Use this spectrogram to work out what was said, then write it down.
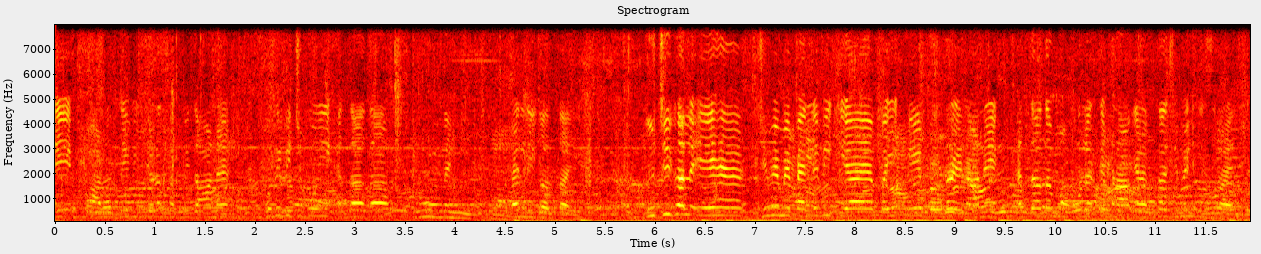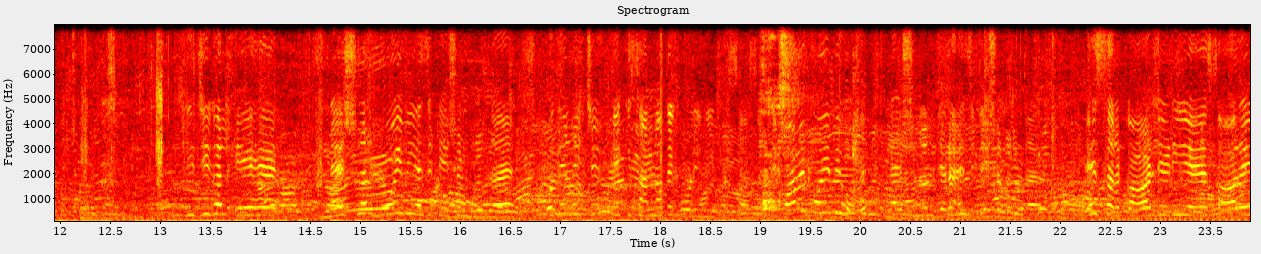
ਸਾਡੇ ਭਾਰਤ ਦੇ ਵਿੱਚ ਜਿਹੜਾ ਸੰਵਿਧਾਨ ਹੈ, ਉਹਦੇ ਵਿੱਚ ਕੋਈ ਇਦਾਂ ਦਾ ਰੂਲ ਨਹੀਂ ਹੈ। ਪਹਿਲੀ ਗੱਲ ਤਾਂ ਇਹ ਦੂਜੀ ਗੱਲ ਇਹ ਹੈ, ਜਿਵੇਂ ਮੈਂ ਪਹਿਲੇ ਵੀ ਕਿਹਾ ਹੈ ਭਈ ਇਹ ਬਾਰਡਰ ਇਹਨਾਂ ਨੇ ਇਦਾਂ ਦਾ ਮਾਹੌਲ ਇੱਥੇ ਬਣਾ ਕੇ ਰੱਖਤਾ ਜਿਵੇਂ ਇਜ਼ਰਾਈਲ ਦੇ ਵਿੱਚ। ਤੀਜੀ ਗੱਲ ਇਹ ਹੈ ਨੈਸ਼ਨਲ ਕੋਈ ਵੀ ਐਜੀਟੇਸ਼ਨ ਹੁੰਦਾ ਹੈ, ਉਹਦੇ ਵਿੱਚ ਇਹ ਕਿਸਾਨਾਂ ਤੇ ਗੋਲੀ ਨਹੀਂ ਬਰਸਾ ਸਕਦੇ। ਭਾਵੇਂ ਕੋਈ ਵੀ ਹੋਵੇ ਨੈਸ਼ਨਲ ਜਿਹੜਾ ਐਜੀਟੇਸ਼ਨ ਹੁੰਦਾ ਹੈ, ਇਹ ਸਰਕਾਰ ਜਿਹੜੀ ਹੈ, ਸਾਰੇ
